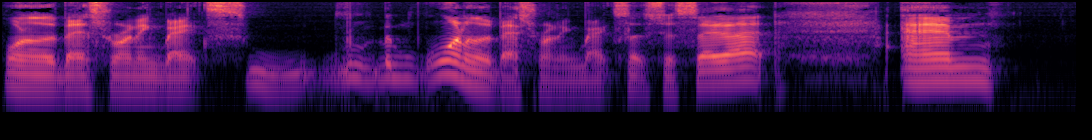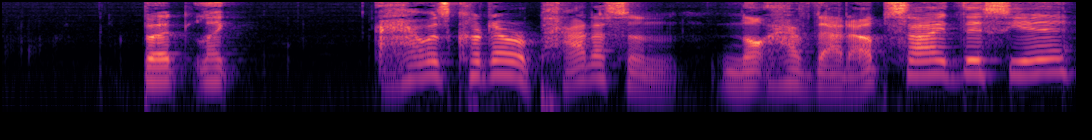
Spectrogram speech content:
one of the best running backs, one of the best running backs, let's just say that. Um, but, like, how is Cordarrelle Patterson not have that upside this year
